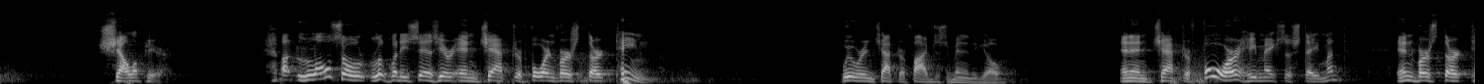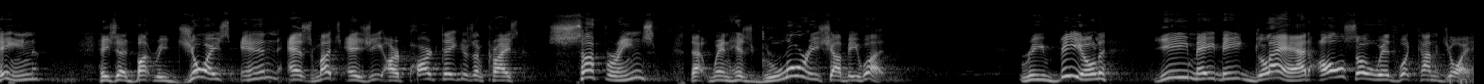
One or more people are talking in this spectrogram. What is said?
Shall appear. Uh, also, look what he says here in chapter 4 and verse 13. We were in chapter 5 just a minute ago. And in chapter 4, he makes a statement. In verse 13, he said, But rejoice in as much as ye are partakers of Christ's sufferings, that when his glory shall be what? Revealed, ye may be glad also with what kind of joy?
